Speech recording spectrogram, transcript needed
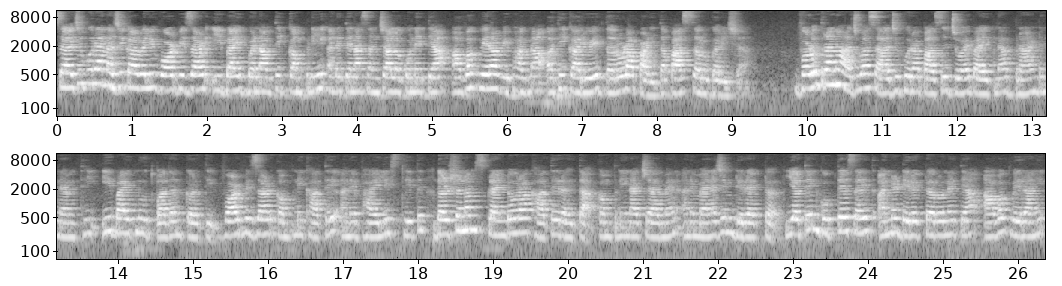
સાજીપુરા નજીક આવેલી વોર્ડ વિઝાર્ડ ઈ બાઇક બનાવતી કંપની અને તેના સંચાલકોને ત્યાં આવકવેરા વિભાગના અધિકારીઓએ દરોડા પાડી તપાસ શરૂ કરી છે. વડોદરાના આજવા સયાજીપુરા પાસે જોય બાઇકના બ્રાન્ડ નેમથી ઈ બાઇકનું ઉત્પાદન કરતી વોર્ડ વિઝાર્ડ કંપની ખાતે અને ભાયલી સ્થિત દર્શનમ સ્પ્લેન્ડોરા ખાતે રહેતા કંપનીના ચેરમેન અને મેનેજિંગ ડિરેક્ટર યતિન ગુપ્તે સહિત અન્ય ડિરેક્ટરોને ત્યાં આવકવેરાની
